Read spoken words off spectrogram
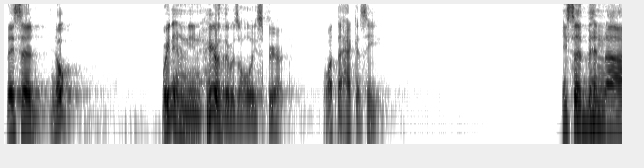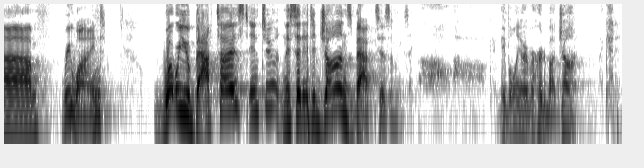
They said, Nope. We didn't even hear there was a Holy Spirit. What the heck is he? He said, Then uh, rewind. What were you baptized into? And they said, Into John's baptism. He's like, Oh, oh okay. They've only ever heard about John. I get it.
